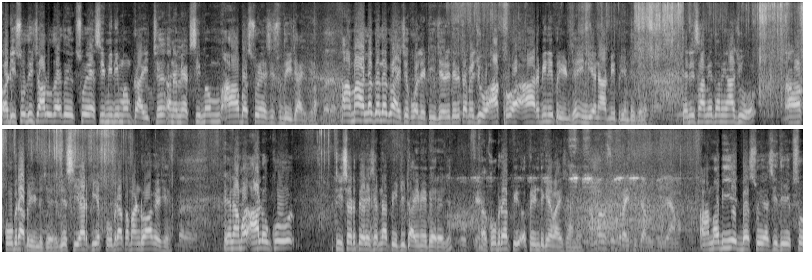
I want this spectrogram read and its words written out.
અઢીસોથી ચાલુ થાય તો એકસો એંસી મિનિમમ પ્રાઇસ છે અને મેક્સિમમ આ બસો એંસી સુધી જાય છે. આમાં અલગ અલગ હોય છે ક્વોલિટી જે રીતે તમે જુઓ આ આ આર્મીની પ્રિન્ટ છે ઇન્ડિયન આર્મી પ્રિન્ટ છે. તેની સામે તમે આ જુઓ આ કોબરા પ્રિન્ટ છે જે સીઆરપીએફ કોબરા કમાન્ડો આવે છે. એનામાં આ લોકો ટી શર્ટ પહેરે છે એમના પીટી ટાઈમે પહેરે છે. કોબરા પ્રિન્ટ કહેવાય છે આને. આમાં આમાં? બી એ જ બસો એંસીથી એકસો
